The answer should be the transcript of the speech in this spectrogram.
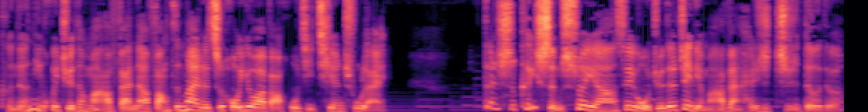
可能你会觉得麻烦啊，房子卖了之后又要把户籍迁出来，但是可以省税啊，所以我觉得这点麻烦还是值得的。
